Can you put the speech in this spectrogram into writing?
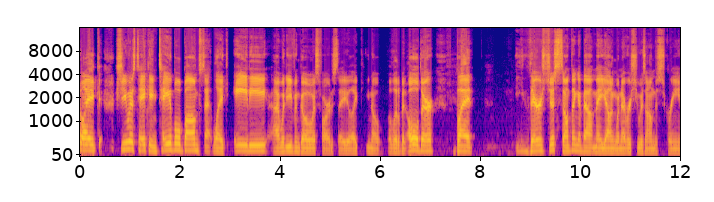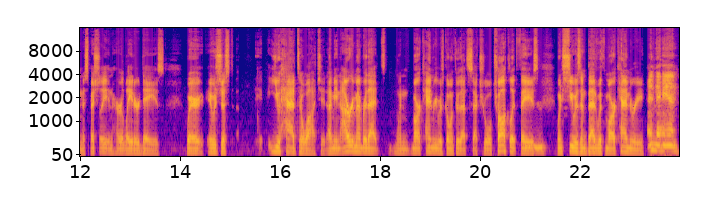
like she was taking table bumps at like eighty. I would even go as far to say like you know a little bit older, but there's just something about Mae Young whenever she was on the screen, especially in her later days, where it was just you had to watch it. I mean, I remember that when Mark Henry was going through that sexual chocolate phase Mhm. when she was in bed with Mark Henry. And the hand.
